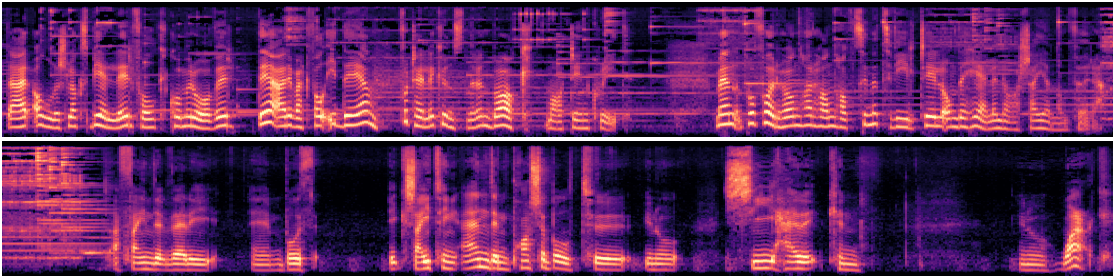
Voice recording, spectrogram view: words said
Det er alle slags bjeller folk kommer over. Det er i hvert fall ideen, forteller kunstneren bak, Martin Creed. Men på forhånd har han hatt sine tvil til om det hele lar seg gjennomføre. I find it very um, both exciting and impossible to, you know, see how it can, you know, work.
